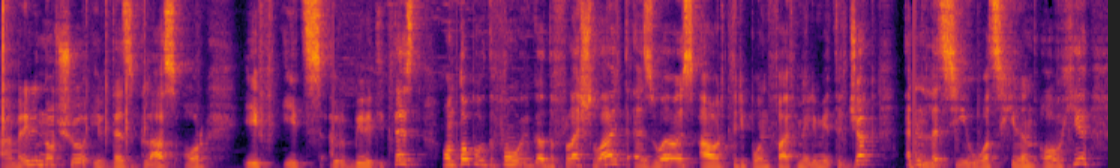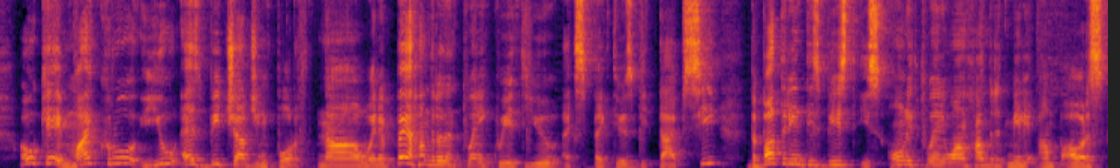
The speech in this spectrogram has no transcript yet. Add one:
I'm really not sure if that's glass or if it's durability test. On top of the phone we've got the flashlight as well as our 3.5 millimeter jack and let's see what's hidden over here. Okay, micro USB charging port. Now, when you pay 120 quid, you expect USB Type-C. The battery in this beast is only 2100 milliamp hours.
